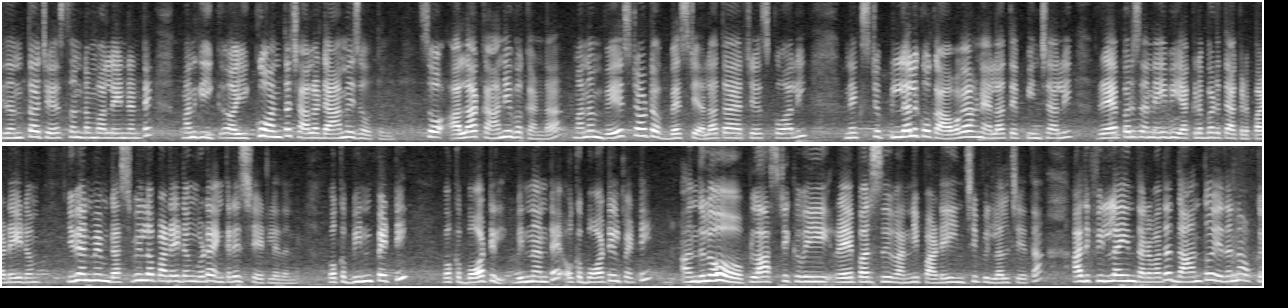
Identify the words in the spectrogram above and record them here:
ఇదంతా చేస్తుండటం వల్ల ఏంటంటే మనకి ఎక్కువ అంతా చాలా డ్యామేజ్ అవుతుంది. సో అలా కానివ్వకుండా మనం వేస్ట్ అవుట్ ఆఫ్ బెస్ట్ ఎలా తయారు చేసుకోవాలి? నెక్స్ట్ పిల్లలకు ఒక అవగాహన ఎలా తెప్పించాలి? రేపర్స్ అనేవి ఎక్కడ పడితే అక్కడ పడేయడం. ఈవెన్ మేము డస్ట్బిన్లో పడేయడం కూడా ఎంకరేజ్ చేయట్లేదండి. ఒక బిన్ పెట్టి ఒక బాటిల్ బిన్ అంటే ఒక బాటిల్ పెట్టి అందులో ప్లాస్టిక్వి రేపర్స్ ఇవన్నీ పడేయించి పిల్లల చేత అది ఫిల్ అయిన తర్వాత దాంతో ఏదైనా ఒక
